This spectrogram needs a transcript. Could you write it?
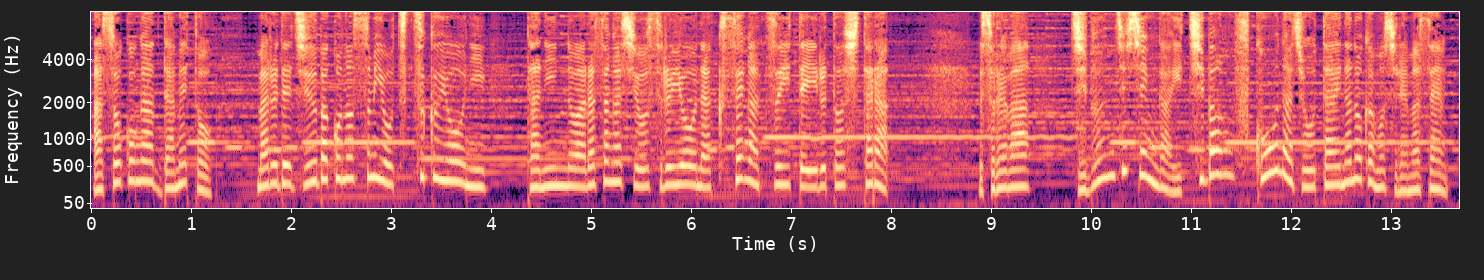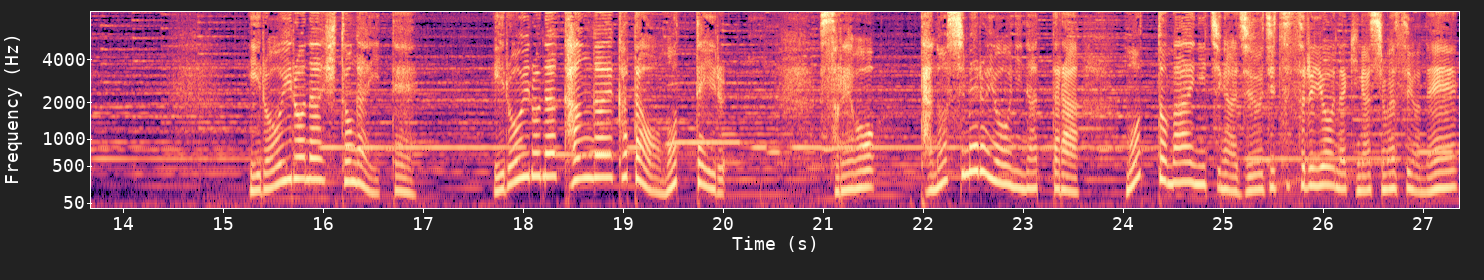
あそこがダメとまるで重箱の隅をつつくように他人の荒探しをするような癖がついているとしたらそれは自分自身が一番不幸な状態なのかもしれません。いろいろな人がいていろいろな考え方を持っている。それを楽しめるようになったらもっと毎日が充実するような気がしますよね。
